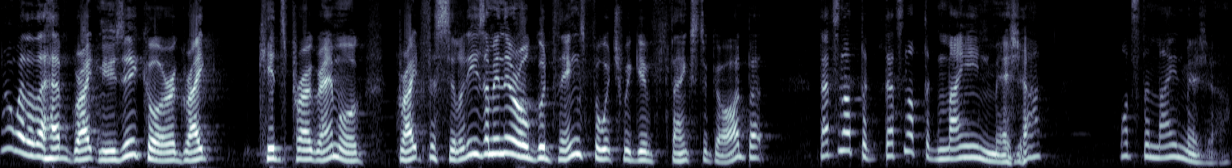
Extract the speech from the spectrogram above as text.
Not whether they have great music or a great kids program or great facilities. I mean, they're all good things for which we give thanks to God, but that's not the, that's not the main measure. What's the main measure?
